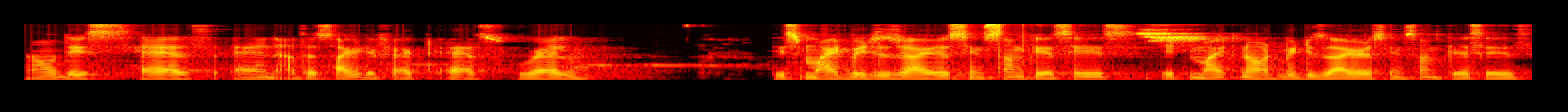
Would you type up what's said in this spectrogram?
now this has another side effect as well. This might be desirous in some cases it might not be desirous in some cases.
